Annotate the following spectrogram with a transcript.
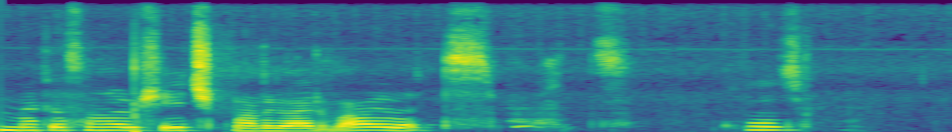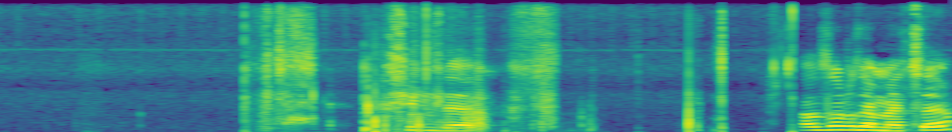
Mete sana bir şey çıkmadı galiba. Evet. Çıktı? Şimdi. Hazır da Mete.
